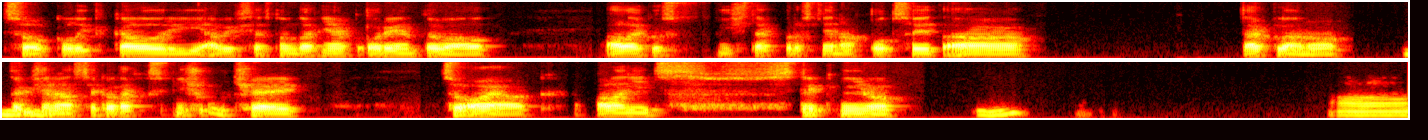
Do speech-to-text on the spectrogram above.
co, kolik kalorií, abych se v tom tak nějak orientoval. Ale jako spíš tak prostě na pocit a takhle, no. Takže nás jako tak spíš učej, co a jak. Ale nic striktního. Mhm. A,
